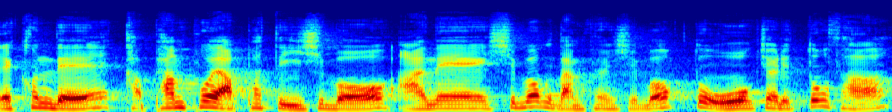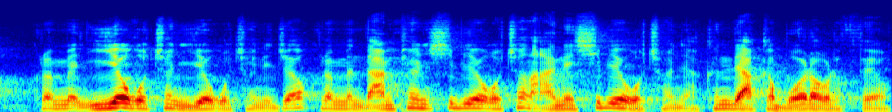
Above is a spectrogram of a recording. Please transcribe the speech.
예컨대 가- 반포의 아파트 20억, 아내 10억, 남편 10억, 또 5억짜리 또 사. 그러면 2억 5천, 2억 5천이죠. 그러면 남편 12억 5천, 아내 12억 5천이야. 근데 아까 뭐라고 그랬어요?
